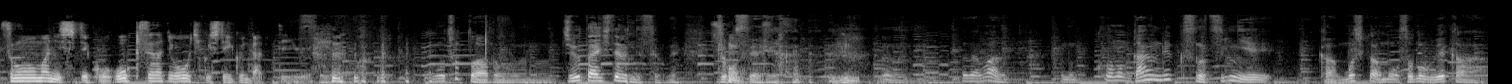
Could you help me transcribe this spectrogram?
そのままにして、こう、大きさだけ大きくしていくんだっていう。そう。もうちょっとあのあの渋滞してるんですよね 属性が、うんうん、ただまあこのガンレックスの次にかもしくはもうその上か、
